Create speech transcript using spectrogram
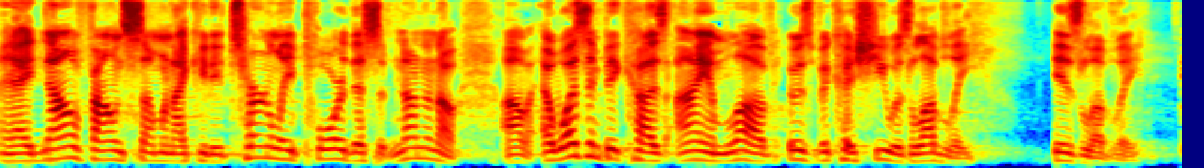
and I now found someone I could eternally pour this. No, no, no. Um, it wasn't because I am love, it was because she was lovely, is lovely.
